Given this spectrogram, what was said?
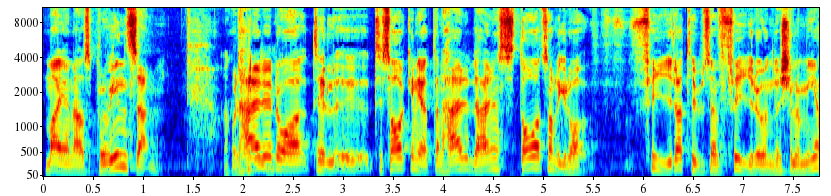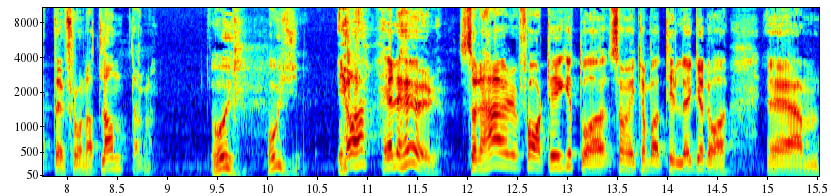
Mayanas-provinsen. Och det här är då till, till saken är att den här, det här är en stad som ligger då 4400 kilometer från Atlanten. Oj, oj. Ja, eller hur? Så det här fartyget då, som vi kan bara tillägga då, ehm,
